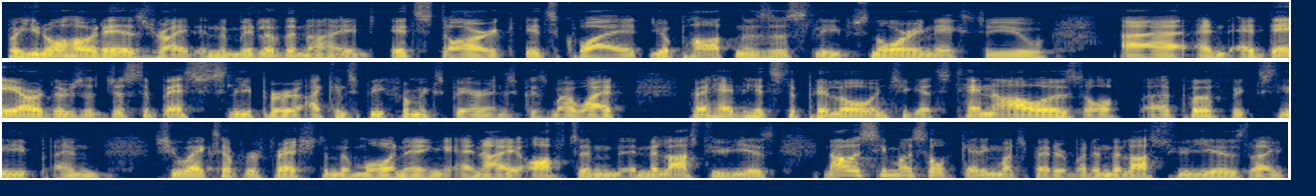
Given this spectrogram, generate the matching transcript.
But you know how it is, right? In the middle of the night, it's dark, it's quiet, your partner's asleep, snoring next to you, uh, and and they are there's just the best sleeper. I can speak from experience because my wife, her head hits the pillow and she gets ten hours of uh, perfect sleep, and she wakes up refreshed in the morning. And I often, in the last few years, now I see myself getting much better, but in the last few years, like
